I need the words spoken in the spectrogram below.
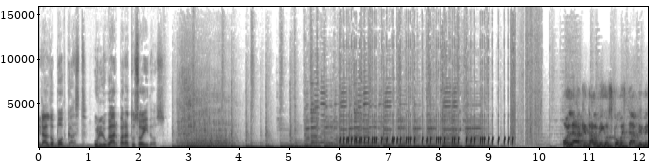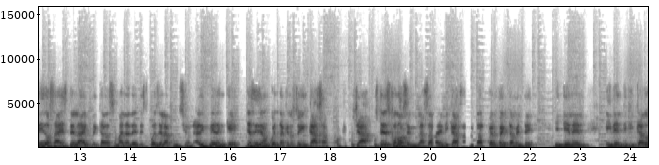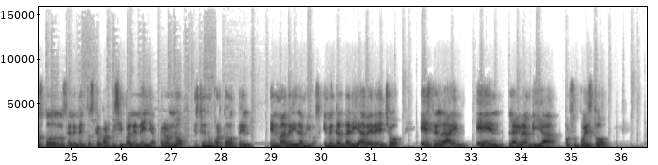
Heraldo Podcast, un lugar para tus oídos. Hola, ¿qué tal amigos? ¿Cómo están? Bienvenidos a este live de cada semana de Después de la Función. Adivinen qué, ya se dieron cuenta que no estoy en casa, porque pues ya, ustedes conocen la sala de mi casa. Perfectamente, y tienen identificados todos los elementos que participan en ella, pero no, estoy en un cuarto de hotel en Madrid, amigos, y me encantaría haber hecho este live en la Gran Vía, por supuesto,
